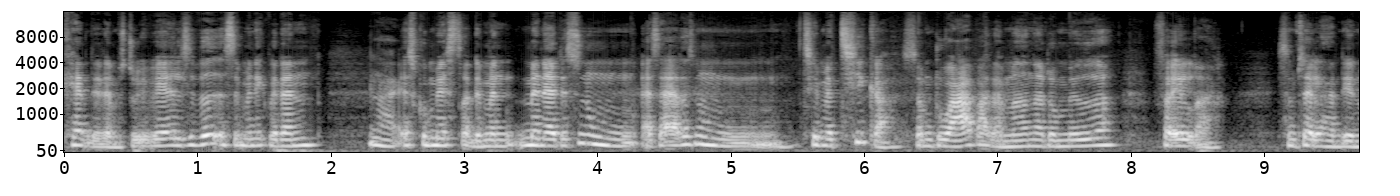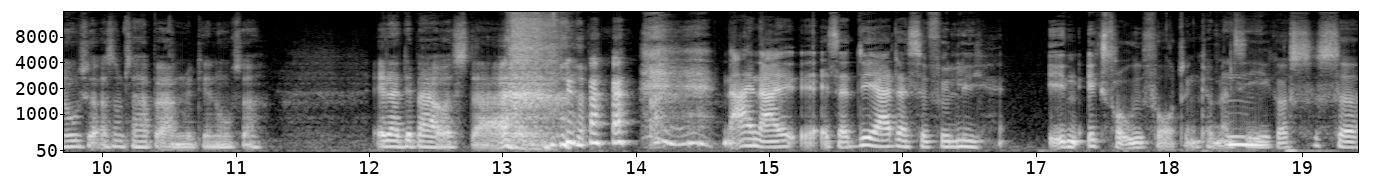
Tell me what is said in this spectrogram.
kan det der med studie. Jeg altid ved jeg simpelthen ikke, hvordan nej. jeg skulle mestre det, men, men er, det sådan nogle, altså er der sådan nogle tematikker, som du arbejder med, når du møder forældre, som selv har en diagnose, og som så har børn med diagnoser? Eller er det bare os, der... Nej, nej, altså det er da selvfølgelig en ekstra udfordring, kan man Mm. sige, ikke også? Så,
